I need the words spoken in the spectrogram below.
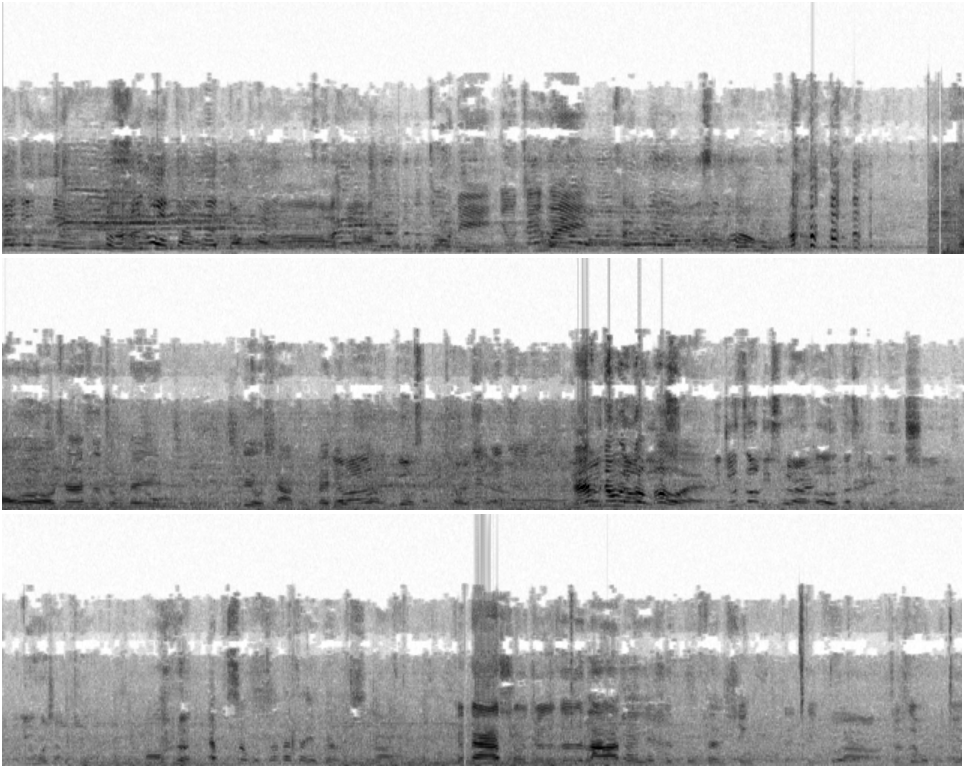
对对对对，失落感会比较快啊。祝你有机会成功，不是好。好饿，现在是准备六下，准备六下。给我上去跳一下。哎，那会更饿哎。你就知道你虽然饿，但是你不能吃，因为会想吐。哦，哎，不是，我坐在这也不能吃啊。跟大家说，就是这是拉拉队也是部分辛苦的地方。对啊，就是我们坐，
